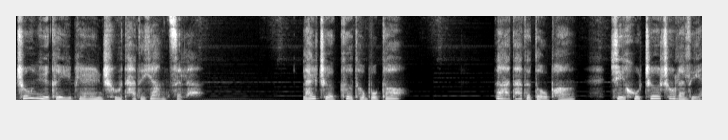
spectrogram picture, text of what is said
终于可以辨认出他的样子了。来者个头不高，大大的斗篷几乎遮住了脸，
